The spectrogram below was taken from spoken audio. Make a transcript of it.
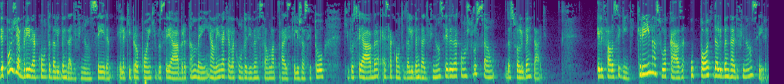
depois de abrir a conta da liberdade financeira, ele aqui propõe que você abra também, além daquela conta de versão lá atrás que ele já citou, que você abra essa conta da liberdade financeira da construção da sua liberdade. Ele fala o seguinte: crie na sua casa o pote da liberdade financeira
